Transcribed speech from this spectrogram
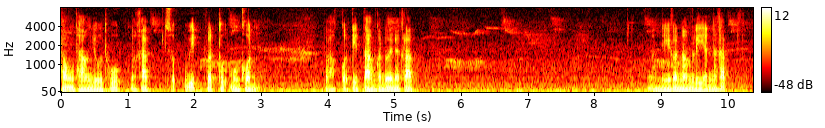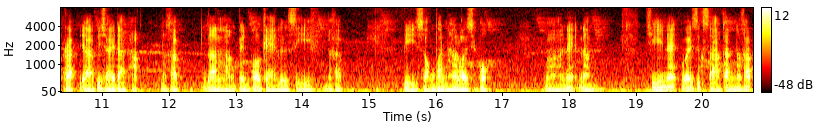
ช่องทาง YouTube นะครับ สุวิทย์วัตถุมงคล ฝากกดติดตามกันด้วยนะครับ วันนี้ก็นำเหรียญนะครับพระยาพิชัยดาบหักนะครับ ด้านหลังเป็นพ่อแก่ฤาษีนะครับ ปี 2516 มาแนะนำชี้แนะไว้ศึกษากันนะครับ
